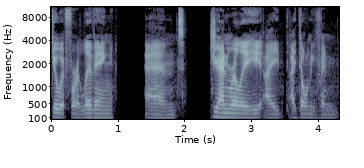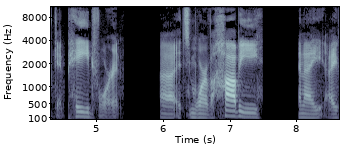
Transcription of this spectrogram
do it for a living and generally I I don't even get paid for it. Uh, it's more of a hobby, and I, I,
